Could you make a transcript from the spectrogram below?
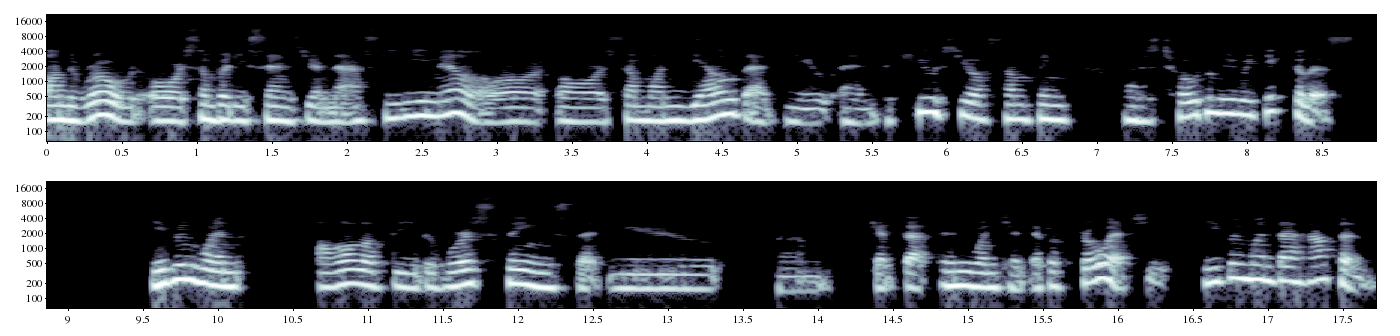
on the road or somebody sends you a nasty email or or someone yelled at you and accused you of something that is totally ridiculous. Even when all of the the worst things that you um, get that anyone can ever throw at you even when that happened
